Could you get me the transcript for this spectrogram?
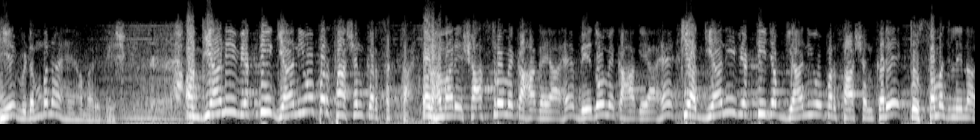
ये विडंबना है हमारे देश की। अज्ञानी व्यक्ति ज्ञानियों पर शासन कर सकता है। और हमारे शास्त्रों में कहा गया है, वेदों में कहा गया है कि अज्ञानी व्यक्ति जब ज्ञानियों पर शासन करे तो समझ लेना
